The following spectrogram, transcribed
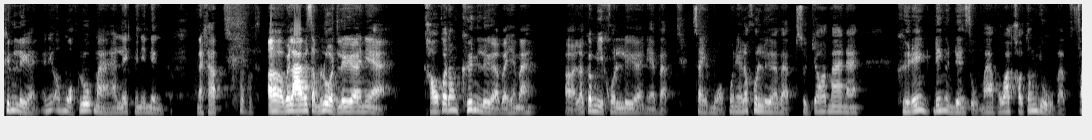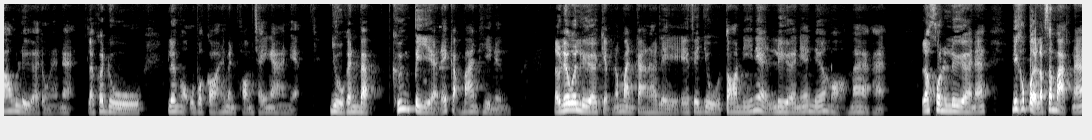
ขึ้นเรือ อันนี้เอาหมวกลูกมาเล็กไปนิดนึงนะครับเออเวลาไปสำรวจเรือเนี่ยเขาก็ต้องขึ้นเรือไปใช่ไหมเออ แล้วก็มีคนเรือเนี่ยแบบใส่หมวกพวกนี้แล้วคนเรือแบบสุดยอดมากนะ คือได้ได้เงินเดือนสูงมากเพราะว่าเขาต้องอยู่แบบเฝ้าเรือตรงนั้นเนี่ยแล้วก็ดูเรื่องของอุปกรณ์ให้มันพร้อมใช้งานเนี่ยอยู่กันแบบครึ่งปีอะได้กลับบ้านทีหนึ่งเราเรียกว่าเรือเก็บน้ำมันกลางทะเล FSU ตอนนี้เนี่ยเรือเนี้ยเนื้อหอมมากฮะแล้วคนเรือนะ นี่เขาเปิดรับสมัครนะ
